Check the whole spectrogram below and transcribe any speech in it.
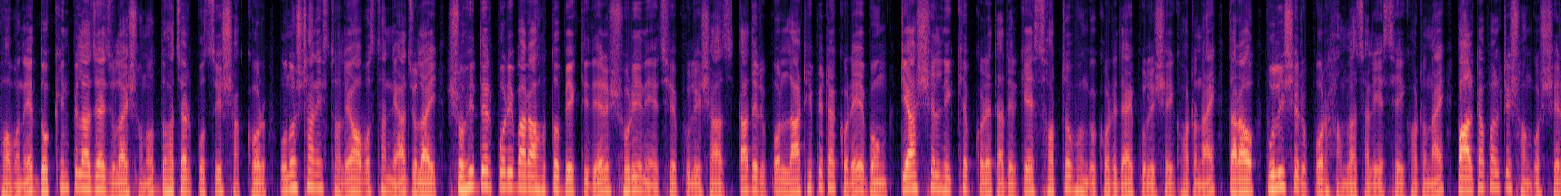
ভবনে দক্ষিণ প্লাজায় জুলাই সনদ দু হাজার পঁচিশ স্বাক্ষর। অনুষ্ঠানস্থলে অবস্থান নেওয়া জুলাই শহীদদের পরিবার আহত ব্যক্তিদের সরিয়ে নিয়েছে পুলিশ। আজ তাদের উপর লাঠিপেটা করে এবং টিয়ারশেল নিক্ষেপ করে তাদেরকে ছত্রভঙ্গ করে দেয় পুলিশ এই ঘটনায়। তারাও পুলিশের উপর হামলা চালিয়েছে এই ঘটনায়। পাল্টাপাল্টি সংঘর্ষের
